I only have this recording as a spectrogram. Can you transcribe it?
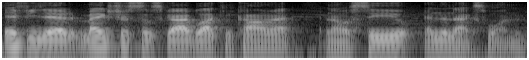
If you did, make sure to subscribe, like, and comment, and I will see you in the next one.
